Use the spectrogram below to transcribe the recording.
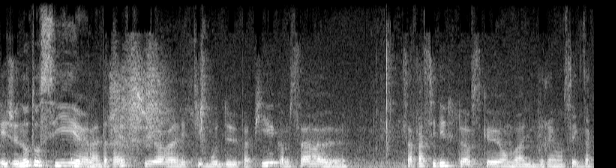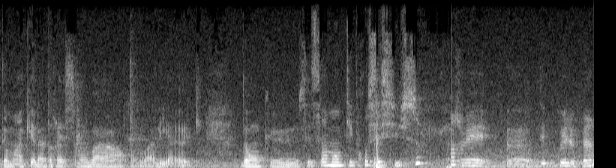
et je note aussi euh, l'adresse sur euh, les petits bouts de papier. Comme ça, euh, ça facilite lorsqu'on va livrer, on sait exactement à quelle adresse on va, on va aller avec. Donc, c'est ça mon petit processus. Je vais découper le pain.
